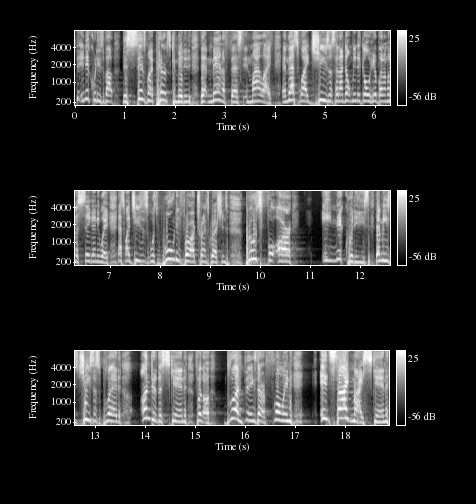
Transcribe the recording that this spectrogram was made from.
The iniquity is about the sins my parents committed that manifest in my life. And that's why Jesus, and I don't mean to go here, but I'm going to say it anyway. That's why Jesus was wounded for our transgressions, bruised for our iniquities. That means Jesus bled under the skin for the blood things that are flowing inside my skin,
